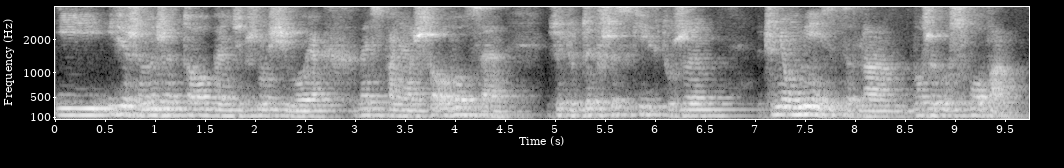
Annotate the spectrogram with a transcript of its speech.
i, i wierzymy, że to będzie przynosiło jak najwspanialsze owoce w życiu tych wszystkich, którzy czynią miejsce dla Bożego Słowa.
